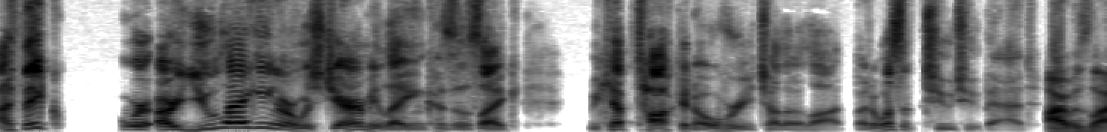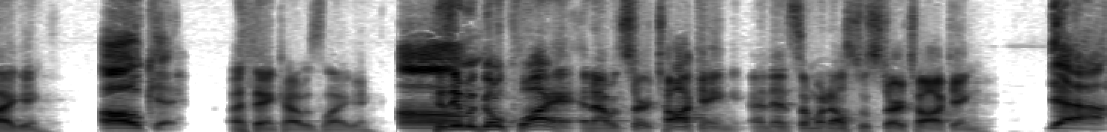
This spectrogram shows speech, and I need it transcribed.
I think we're. Are you lagging or was Jeremy lagging? Because it was like we kept talking over each other a lot, but it wasn't too too bad. I was lagging. Oh, okay. I think I was lagging Um, because it would go quiet and I would start talking and then someone else would start talking. Yeah.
